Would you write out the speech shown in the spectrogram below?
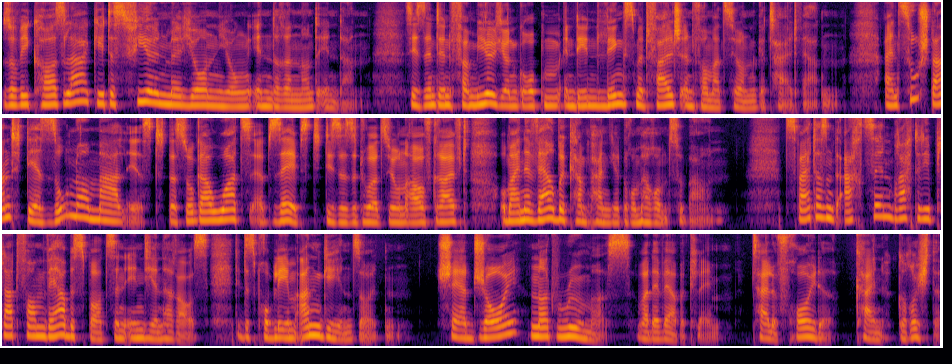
so wie Kosla geht es vielen Millionen jungen Inderinnen und Indern. Sie sind in Familiengruppen, in denen Links mit Falschinformationen geteilt werden. Ein Zustand, der so normal ist, dass sogar WhatsApp selbst diese Situation aufgreift, um eine Werbekampagne drumherum zu bauen. 2018 brachte die Plattform Werbespots in Indien heraus, die das Problem angehen sollten. Share Joy, not Rumors war der Werbeclaim. Teile Freude, keine Gerüchte.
